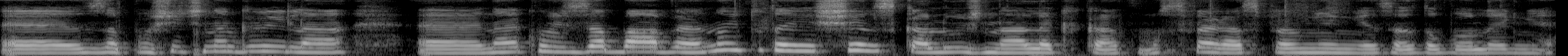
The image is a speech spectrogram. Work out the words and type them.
e, zaprosić na grilla, e, na jakąś zabawę. No i tutaj sielska, luźna, lekka atmosfera, spełnienie, zadowolenie,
